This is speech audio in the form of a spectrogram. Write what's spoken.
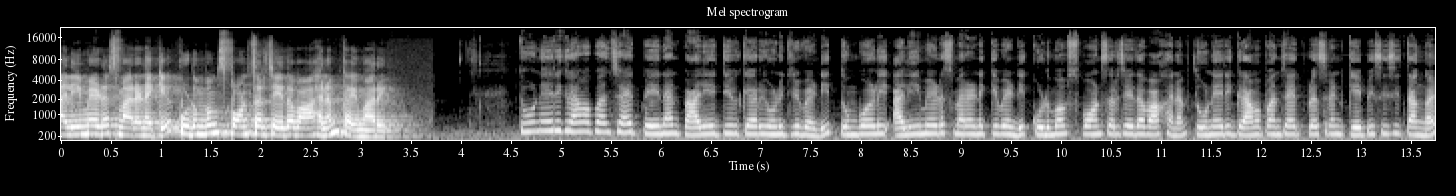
അലീമയുടെ സ്മരണയ്ക്ക് കുടുംബം സ്പോൺസർ ചെയ്ത വാഹനം കൈമാറി. Thuneri grama panchayat pain and palliative care യൂണിറ്റിനു വേണ്ടി തുമ്പോളി അലീമയുടെ സ്മരണയ്ക്ക് വേണ്ടി കുടുംബം സ്പോൺസർ ചെയ്ത വാഹനം Thuneri grama panchayat president K P C C Thangal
